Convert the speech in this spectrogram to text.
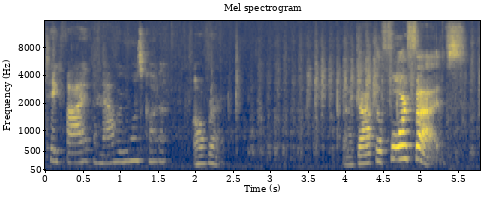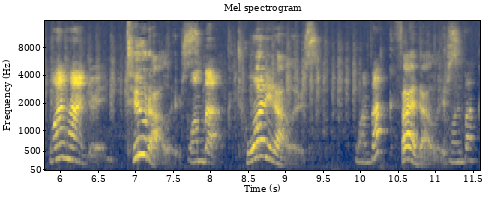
Take five, and now everyone's caught up. All right. I got the four fives. One hundred. Two dollars. One buck. Twenty dollars. One buck. Five dollars. One buck.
